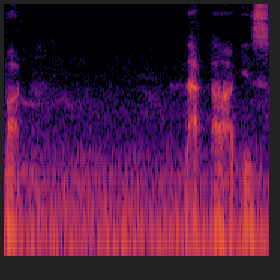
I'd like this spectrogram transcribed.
But that uh, is,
